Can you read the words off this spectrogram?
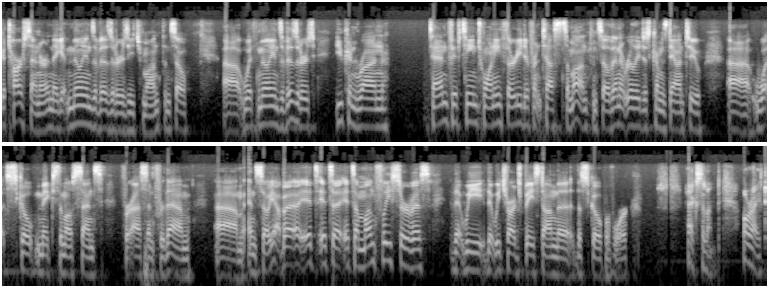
Guitar Center and they get millions of visitors each month. And so, uh, with millions of visitors, you can run 10, 15, 20, 30 different tests a month. And so then it really just comes down to uh, what scope makes the most sense for us and for them. Um, and so yeah, but it's it's a it's a monthly service that we that we charge based on the the scope of work. Excellent. All right,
